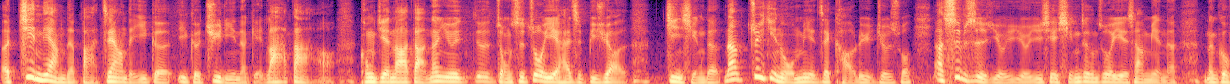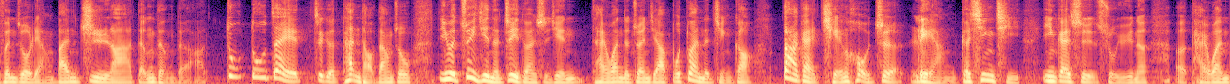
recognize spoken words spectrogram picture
呃，尽量的把这样的一个一个距离呢给拉大啊，空间拉大。那因为就总是作业还是必须要进行的。那最近呢，我们也在考虑，就是说，那是不是有有一些行政作业上面呢，能够分作两班制啦等等的啊，都都在在这个探讨当中。因为最近的这段时间，台湾的专家不断的警告，大概前后这两个星期，应该是属于呢，呃，台湾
